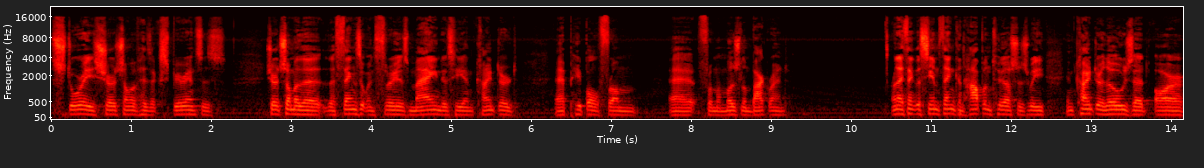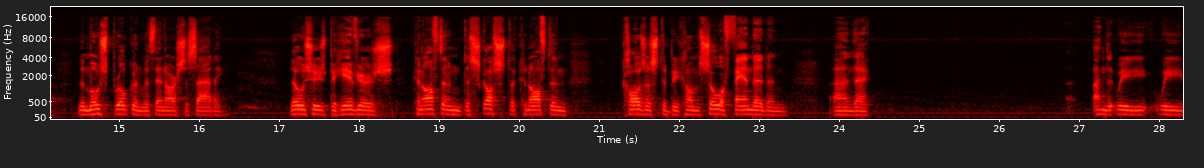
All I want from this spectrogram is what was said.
stories, shared some of his experiences, shared some of the, the things that went through his mind as he encountered uh, people from, uh, from a Muslim background. And I think the same thing can happen to us as we encounter those that are the most broken within our society those whose behaviours can often disgust, that can often cause us to become so offended and and uh, and that we we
